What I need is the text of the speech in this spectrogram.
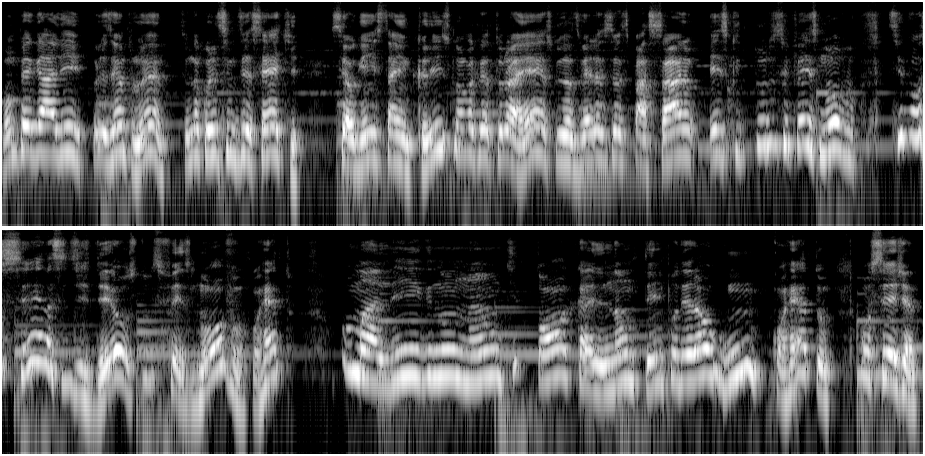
Vamos pegar ali, por exemplo, né? 2 Coríntios 5,17. Se alguém está em Cristo, nova criatura é, as coisas velhas já passaram, eis que tudo se fez novo. Se você nasce de Deus, tudo se fez novo, correto? O maligno não te toca, ele não tem poder algum, correto? Ou seja,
